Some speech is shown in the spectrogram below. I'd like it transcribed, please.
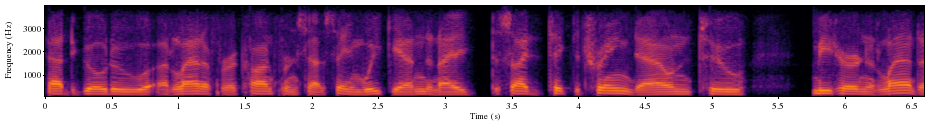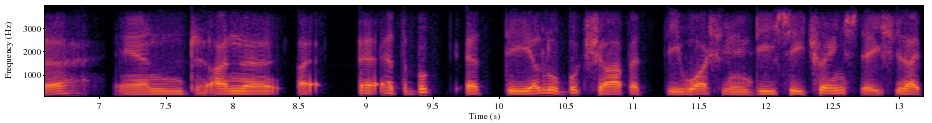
had to go to Atlanta for a conference that same weekend, and I decided to take the train down to meet her in Atlanta and on the uh, at the book at the little bookshop at the Washington D.C. train station, I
